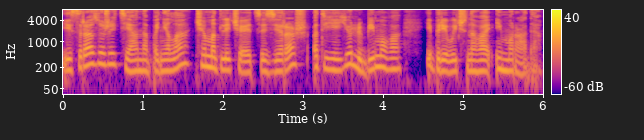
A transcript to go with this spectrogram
И сразу же Тиана поняла, чем отличается Зираж от ее любимого и привычного Имрада.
